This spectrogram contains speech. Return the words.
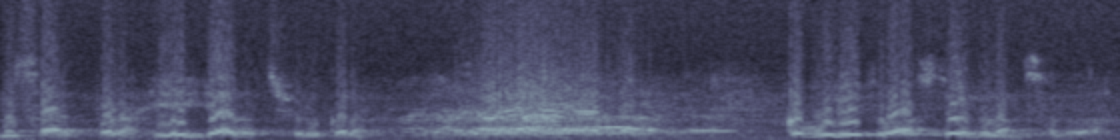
مسائب پڑھا۔ یہ اجازت شروع کریں قبولیت واسطے بلند سلوات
